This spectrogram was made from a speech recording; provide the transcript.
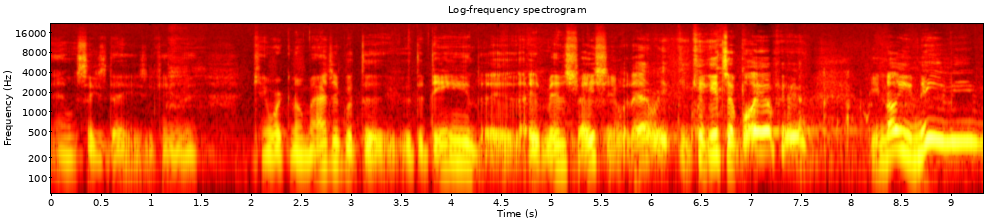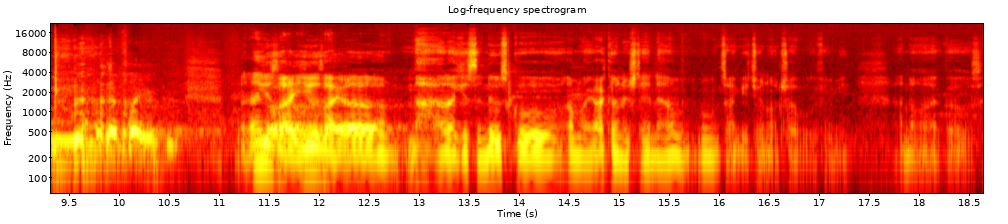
damn, six days. You can't even, can't work no magic with the, with the dean, the administration, whatever. You can't get your boy up here. You know you need me. But he was like, he was like, uh, nah, like it's a new school. I'm like, I can understand that. I'm, I'm trying to get you in no trouble. Feel me? I know how it goes.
